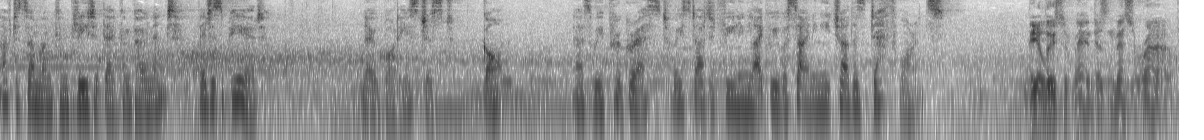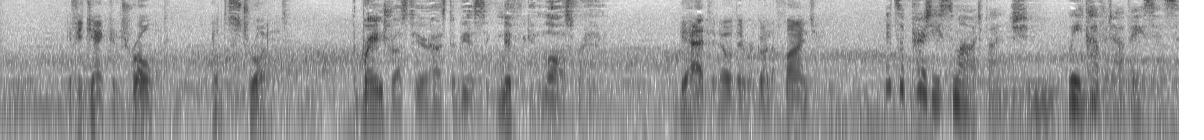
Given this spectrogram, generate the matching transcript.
After someone completed their component, they disappeared. No bodies, just gone. As we progressed, we started feeling like we were signing each other's death warrants. The Illusive Man doesn't mess around. If he can't control it, he'll destroy it. The brain trust here has to be a significant loss for him. You had to know they were going to find you. It's a pretty smart bunch. We covered our bases.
